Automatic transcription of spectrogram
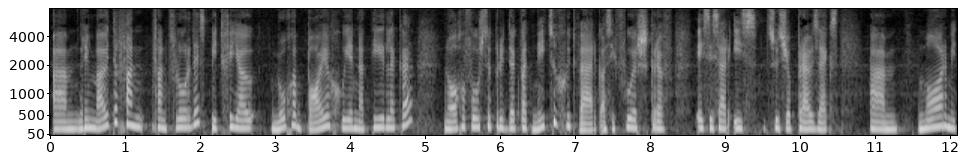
Ehm um, Remote van van Florides bied vir jou nog 'n baie goeie natuurlike nagevorsde produk wat net so goed werk as die voorskrif SSRI's soos jou Prozac um maar met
